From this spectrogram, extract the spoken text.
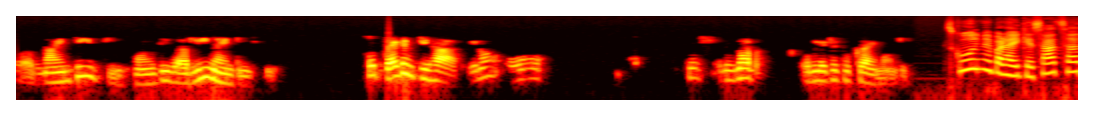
नाइन्टीज की नाइन्टीज अर्ली नाइन्टीज की। So that is Bihar you know वो is not related to crime only school में पढ़ाई के साथ साथ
